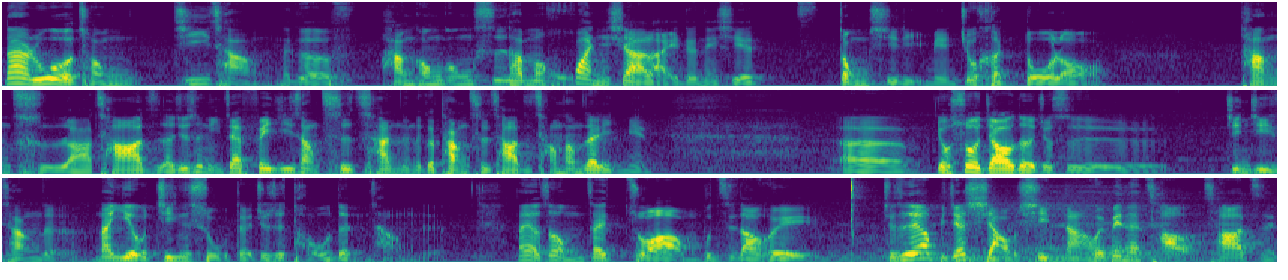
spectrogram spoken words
那如果从机场那个航空公司他们换下来的那些东西里面就很多喽，汤匙啊、叉子啊，就是你在飞机上吃餐的那个汤匙、叉子，常常在里面。呃，有塑胶的，就是经济舱的；那也有金属的，就是头等舱的。那有时候我们在抓，我们不知道会，就是要比较小心呐，会被那叉叉子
